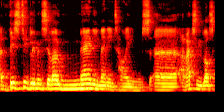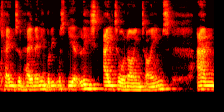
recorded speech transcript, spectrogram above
I've visited Limoncillo many, many times. Uh, I've actually lost count of how many, but it must be at least eight or nine times. And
